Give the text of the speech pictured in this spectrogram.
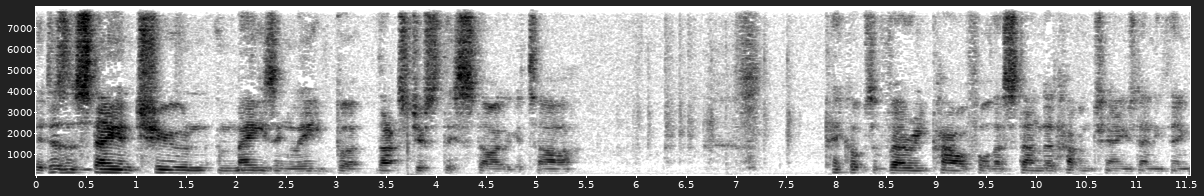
it doesn't stay in tune amazingly, but that's just this style of guitar pickups are very powerful, they're standard, haven't changed anything.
